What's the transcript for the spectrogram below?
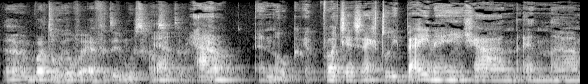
Eh, waar toch heel veel effort in moest gaan Ja, zitten. ja. En ook wat jij zegt, door die pijnen heen gaan. En, ehm,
